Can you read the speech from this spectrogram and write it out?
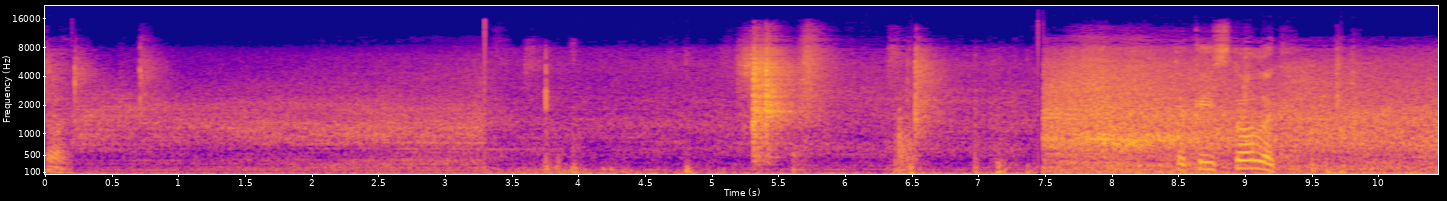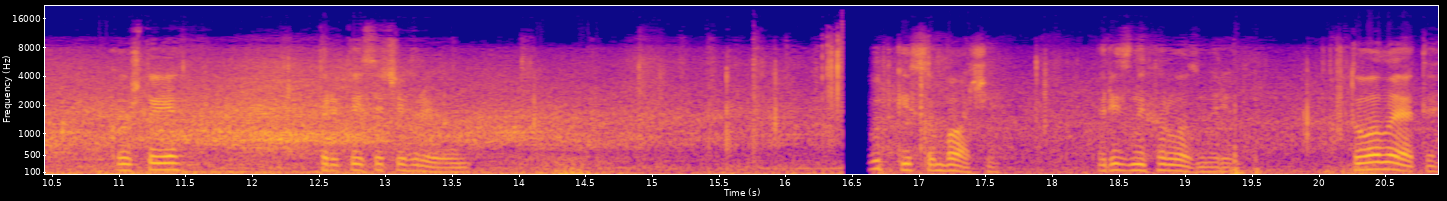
Так. Такий столик коштує 3000 гривень. Будки собачі різних розмірів. Туалети.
